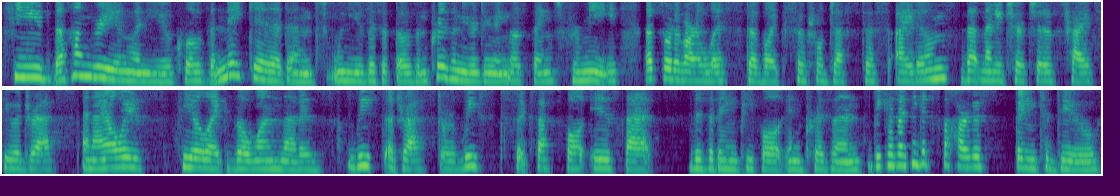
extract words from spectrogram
feed the hungry and when you clothe the naked and when you visit those in prison, you're doing those things for me. That's sort of our list of like social justice items that many churches try to address. And I always feel like the one that is least addressed or least successful is that visiting people in prison because I think it's the hardest thing to do.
